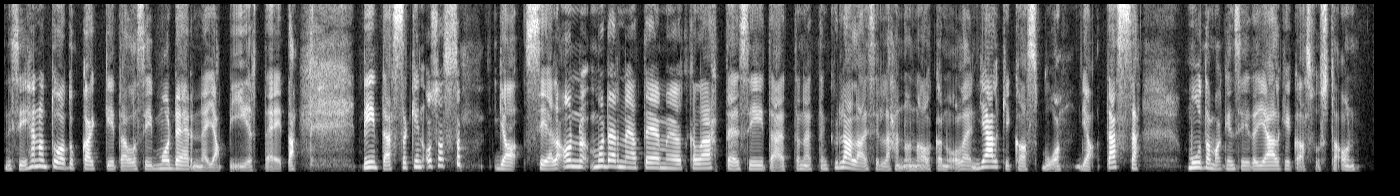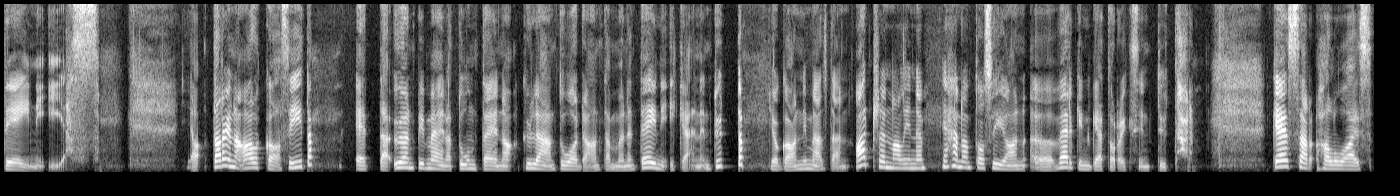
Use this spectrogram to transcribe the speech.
niin siihen on tuotu kaikki tällaisia moderneja piirteitä. Niin tässäkin osassa. Ja siellä on moderneja teemoja, jotka lähtee siitä, että näiden kyläläisillähän on alkanut olemaan jälkikasvua. Ja tässä muutamakin siitä jälkikasvusta on teini-iässä. Ja tarina alkaa siitä, että yön pimeinä tunteina kylään tuodaan tämmöinen teini-ikäinen tyttö, joka on nimeltään Adrenaline, ja hän on tosiaan Verkingetorixin tytär. Kessar haluaisi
